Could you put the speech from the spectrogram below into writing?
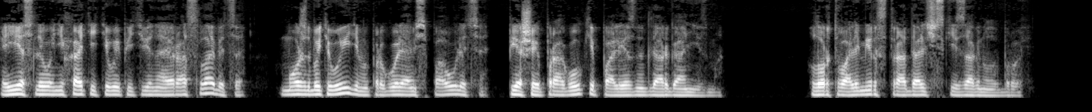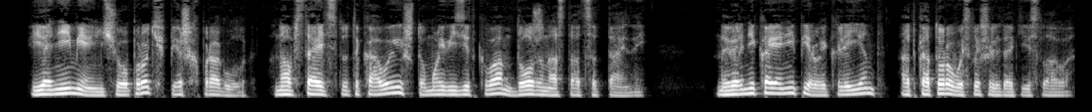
Если вы не хотите выпить вина и расслабиться, может быть, выйдем и прогуляемся по улице. Пешие прогулки полезны для организма. Лорд Вальмир страдальчески изогнул бровь. Я не имею ничего против пеших прогулок, но обстоятельства таковы, что мой визит к вам должен остаться тайной. Наверняка я не первый клиент, от которого вы слышали такие слова.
